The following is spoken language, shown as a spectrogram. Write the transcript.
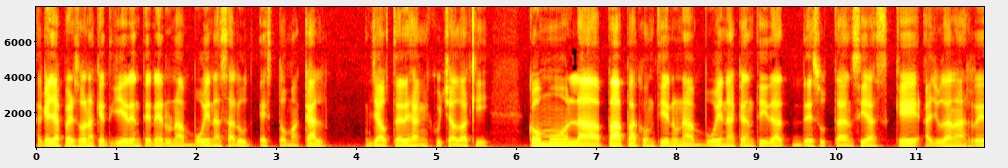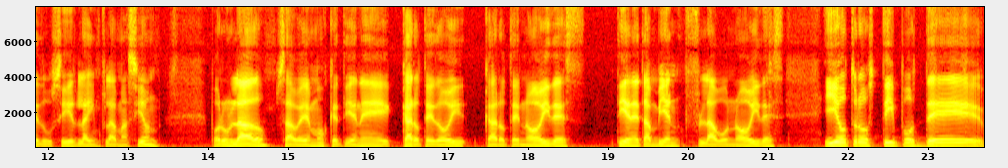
Aquellas personas que quieren tener una buena salud estomacal, ya ustedes han escuchado aquí cómo la papa contiene una buena cantidad de sustancias que ayudan a reducir la inflamación. Por un lado, sabemos que tiene carotenoides, tiene también flavonoides y otros tipos de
